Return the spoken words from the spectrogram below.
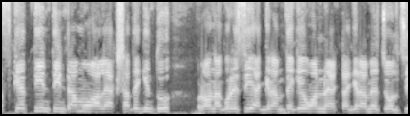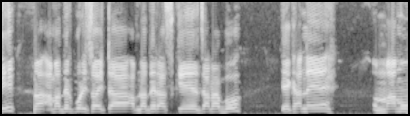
আজকে তিন তিনটা মোয়াল একসাথে কিন্তু রওনা করেছি। এক গ্রাম থেকে অন্য একটা গ্রামে চলছি। আমাদের পরিচয়টা আপনাদের আজকে জানাব। এখানে মামু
